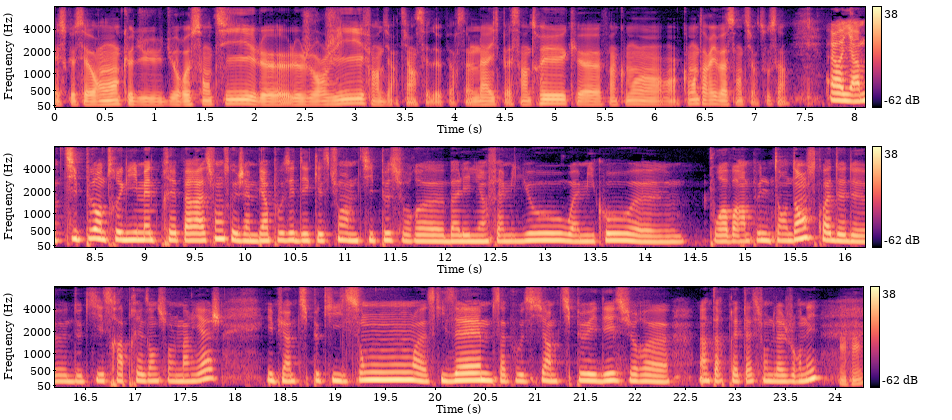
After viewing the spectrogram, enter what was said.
Est-ce que c'est vraiment que du, ressenti le, jour J? Enfin, dire, tiens, ces deux personnes-là, il se passe un truc. Euh, enfin, comment comment t'arrives à sentir tout ça? Alors, il y a un petit peu, entre guillemets, de préparation, parce que j'aime bien poser des questions un petit peu sur euh, bah, les liens familiaux ou amicaux, euh, pour avoir un peu une tendance, quoi, de qui sera présent sur le mariage et puis un petit peu qui ils sont, euh, ce qu'ils aiment. Ça peut aussi un petit peu aider sur euh, l'interprétation de la journée. Mhm.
